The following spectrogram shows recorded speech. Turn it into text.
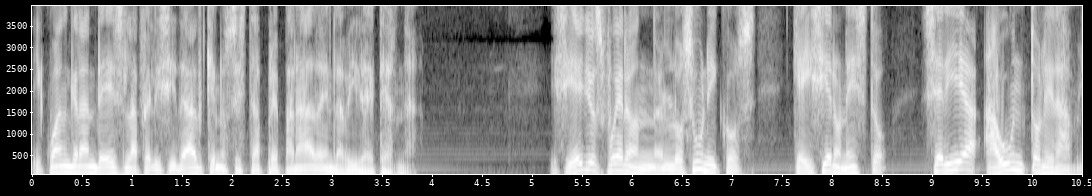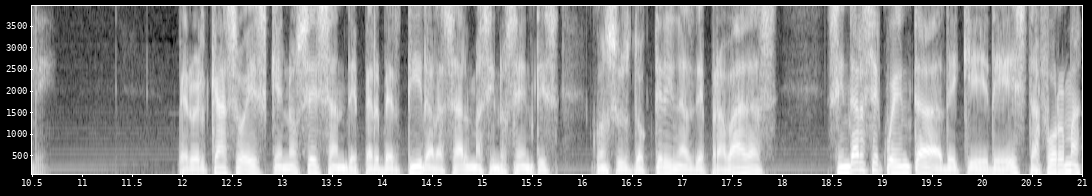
y cuán grande es la felicidad que nos está preparada en la vida eterna. Y si ellos fueron los únicos que hicieron esto, sería aún tolerable. Pero el caso es que no cesan de pervertir a las almas inocentes con sus doctrinas depravadas, sin darse cuenta de que de esta forma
